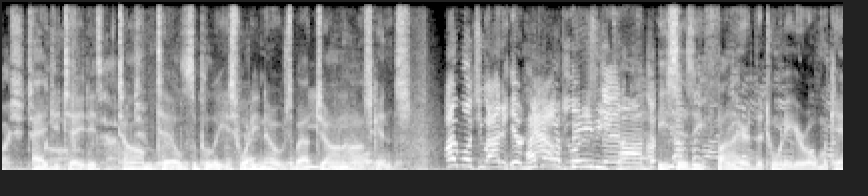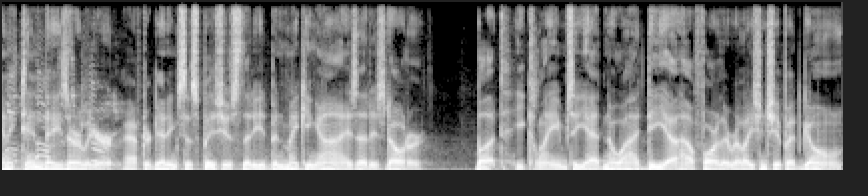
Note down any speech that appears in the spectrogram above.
Why she took Agitated, Tom tells the police what he knows about John Hoskins. I want you out of here now. I got a Do baby, understand? Tom. He says he fired the 20 year old mechanic 10 days earlier after getting suspicious that he had been making eyes at his daughter. But he claims he had no idea how far their relationship had gone.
